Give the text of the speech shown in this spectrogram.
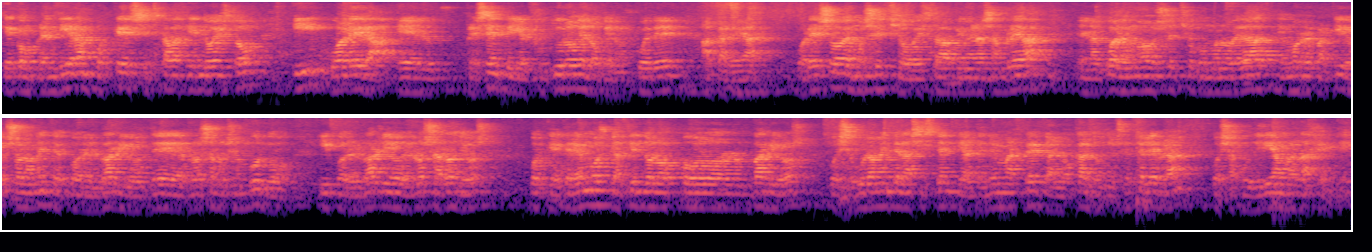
que comprendieran por qué se estaba haciendo esto y cuál era el presente y el futuro de lo que nos puede acarrear. Por eso hemos hecho esta primera asamblea en la cual hemos hecho como novedad, hemos repartido solamente por el barrio de Rosa Luxemburgo y por el barrio de Los Arroyos, porque creemos que haciéndolo por barrios, pues seguramente la asistencia al tener más cerca el local donde se celebran, pues acudiría más la gente.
